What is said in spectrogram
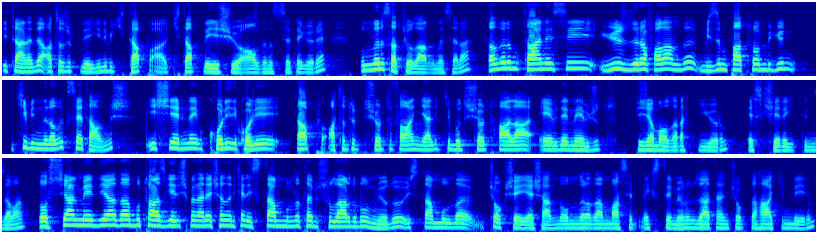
Bir tane de Atatürk'le ilgili bir kitap. Kitap değişiyor aldığınız sete göre. Bunları satıyorlardı mesela. Sanırım tanesi 100 lira falandı. Bizim patron bir gün 2000 liralık set almış. İş yerine koli koli kitap Atatürk tişörtü falan geldi ki bu tişört hala evde mevcut. Pijama olarak giyiyorum Eskişehir'e gittiğim zaman. Sosyal medyada bu tarz gelişmeler yaşanırken İstanbul'da tabi sular durulmuyordu. İstanbul'da çok şey yaşandı. Onlardan bahsetmek istemiyorum. Zaten çok da hakim değilim.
